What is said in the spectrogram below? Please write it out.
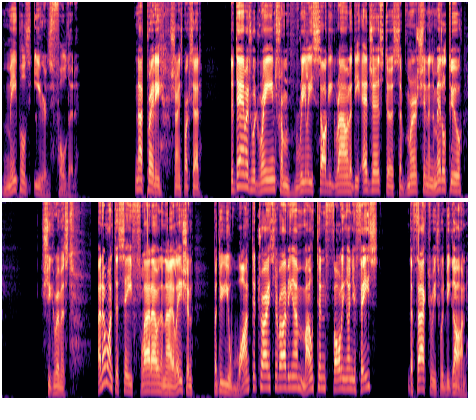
Maple's ears folded. Not pretty, Shinespark said. The damage would range from really soggy ground at the edges to submersion in the middle to. She grimaced. I don't want to say flat out annihilation, but do you want to try surviving a mountain falling on your face? The factories would be gone.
